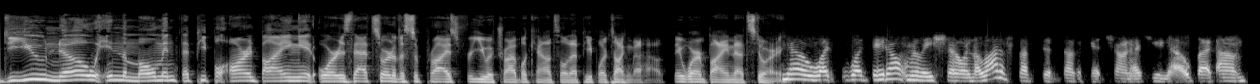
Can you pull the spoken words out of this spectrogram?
do you know in the moment that people aren't buying it, or is that sort of a surprise for you at Tribal Council that people are talking about how they weren't buying that story? No, what what they don't really show, and a lot of stuff that doesn't get shown, as you know, but um,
